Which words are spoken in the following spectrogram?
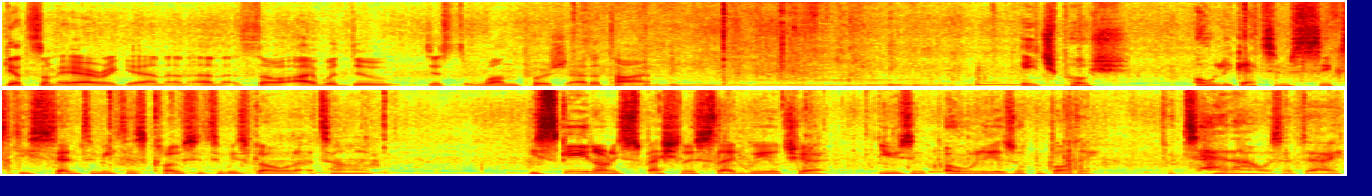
get some air again. And, and so I would do just one push at a time. Each push only gets him 60 centimetres closer to his goal at a time. He's skiing on his specialist sled wheelchair using only his upper body for 10 hours a day.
